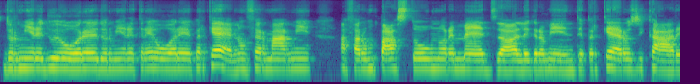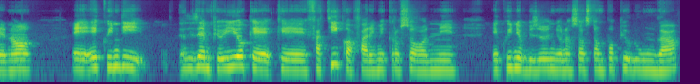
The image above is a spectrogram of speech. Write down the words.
dormire due ore, dormire tre ore, perché non fermarmi a fare un pasto un'ora e mezza allegramente, perché rosicare, no? E, e quindi ad esempio io che, che fatico a fare i microsonni e quindi ho bisogno di una sosta un po' più lunga,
